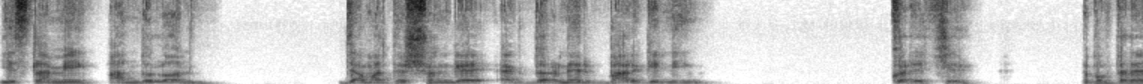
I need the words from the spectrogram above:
ইসলামী আন্দোলন জামাতের সঙ্গে এক ধরনের বার্গেনিং করেছে এবং তারা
